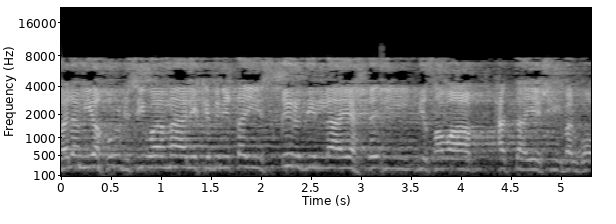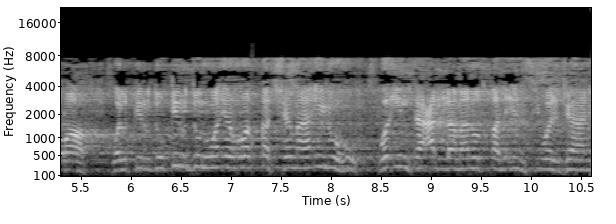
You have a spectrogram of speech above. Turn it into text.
فلم يخرج سوى مالك بن قيس قرد لا يهتدي بصواب حتى يشيب الغراب. والقرد قرد وإن رقت شمائله وإن تعلم نطق الإنس والجان.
